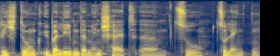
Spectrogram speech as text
Richtung Überleben der Menschheit äh, zu, zu lenken.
